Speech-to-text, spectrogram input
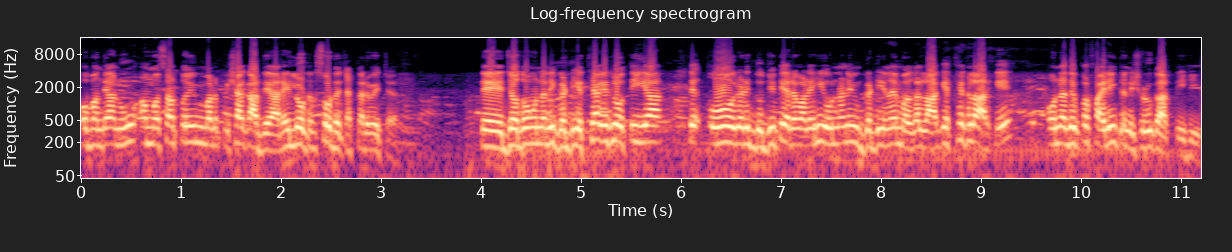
ਉਹ ਬੰਦਿਆਂ ਨੂੰ ਅੰਮ੍ਰਿਤਸਰ ਤੋਂ ਹੀ ਮੜ ਪਿੱਛਾ ਕਰਦੇ ਆ ਰਹੇ ਲੁੱਟ ਖਸੁੱਟ ਦੇ ਚੱਕਰ ਵਿੱਚ। ਤੇ ਜਦੋਂ ਉਹਨਾਂ ਦੀ ਗੱਡੀ ਇੱਥੇ ਆ ਕੇ ਖਲੋਤੀ ਆ ਤੇ ਉਹ ਜਿਹੜੀ ਦੂਜੀ ਧਿਰ ਵਾਲੇ ਸੀ ਉਹਨਾਂ ਨੇ ਵੀ ਗੱਡੀ ਦੇ ਮਗਰ ਲਾ ਕੇ ਇੱਥੇ ਖਿਲਾਰ ਕੇ ਉਹਨਾਂ ਦੇ ਉੱਪਰ ਫਾਇਰਿੰਗ ਕਰਨੀ ਸ਼ੁਰੂ ਕਰਤੀ ਸੀ।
